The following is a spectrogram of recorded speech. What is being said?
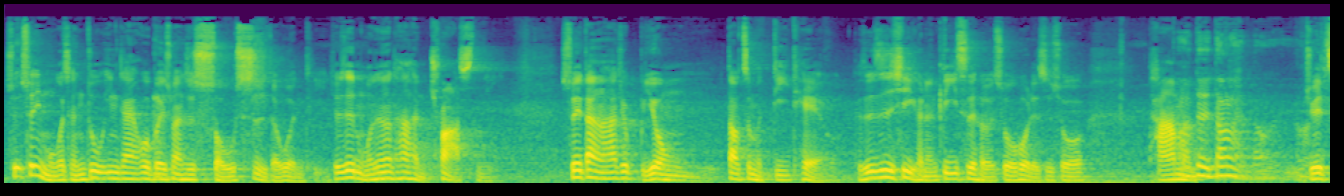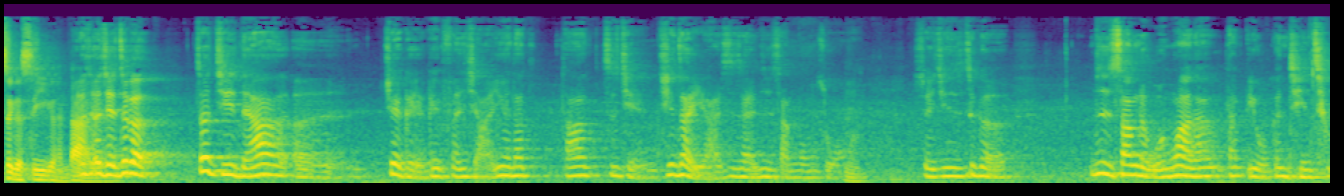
所以所以某个程度应该会不会算是熟识的问题？就是某个程度他很 trust 你，所以当然他就不用到这么 detail。可是日系可能第一次合作，或者是说他啊，们对，当然当然。觉得这个是一个很大而且而，且这个这其实等下呃，Jack 也可以分享，因为他他之前现在也还是在日商工作，嗯所以其实这个日商的文化他他比我更清楚。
